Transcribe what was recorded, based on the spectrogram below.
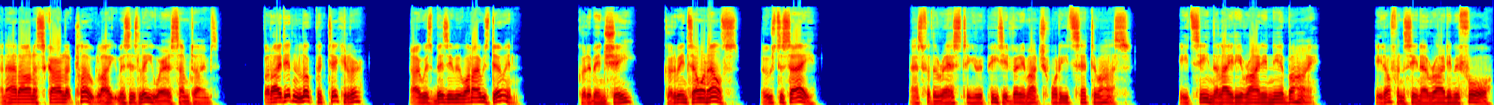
and had on a scarlet cloak like Mrs. Lee wears sometimes. But I didn't look particular. I was busy with what I was doing. Could have been she, could have been someone else. Who's to say? As for the rest, he repeated very much what he'd said to us. He'd seen the lady riding nearby. He'd often seen her riding before.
